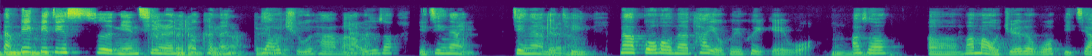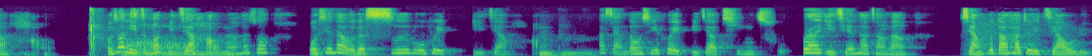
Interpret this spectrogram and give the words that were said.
但毕毕竟是年轻人，你不可能要求他嘛。我就说你尽量尽量的听。那过后呢，他有回馈给我，他说呃，妈妈，我觉得我比较好。我说你怎么比较好呢？他说我现在我的思路会比较好，他想东西会比较清楚。不然以前他常常想不到，他就会焦虑，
